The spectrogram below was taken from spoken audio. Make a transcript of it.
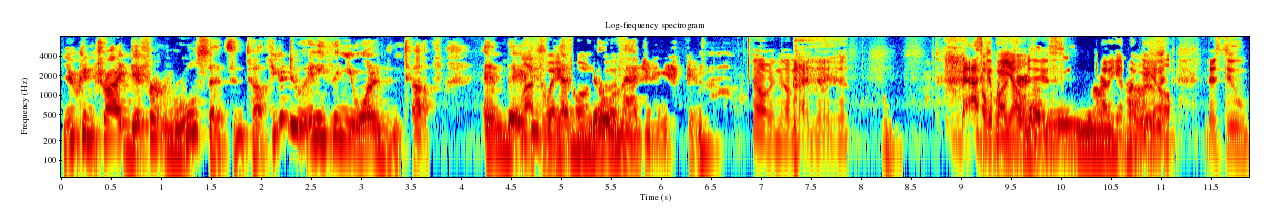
You can try different rule sets in Tough. You can do anything you wanted in Tough, and they Left just have no booth. imagination. oh, no imagination. Basketball wheel. jerseys. Let me run Gotta get the Tough. wheel. Let's do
